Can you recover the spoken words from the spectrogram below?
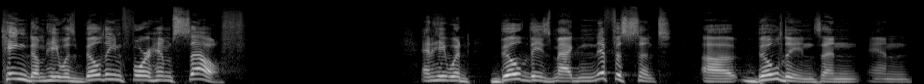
kingdom, he was building for himself. And he would build these magnificent uh, buildings and, and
